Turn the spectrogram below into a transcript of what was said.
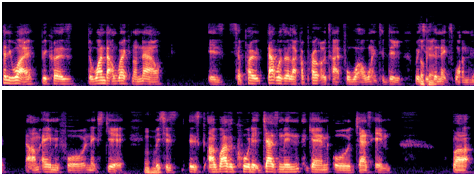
Tell you why? Because the one that I'm working on now is supposed that was a, like a prototype for what I wanted to do, which Okay. is the next one that I'm aiming for next year, Mhm. which is is I've either called it Jasmine again or Jazz Him, but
